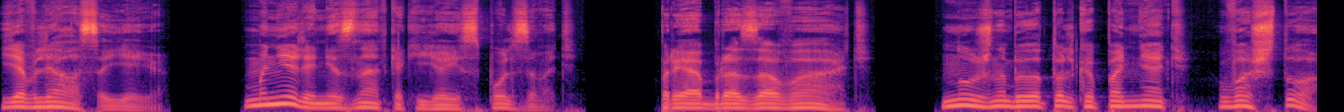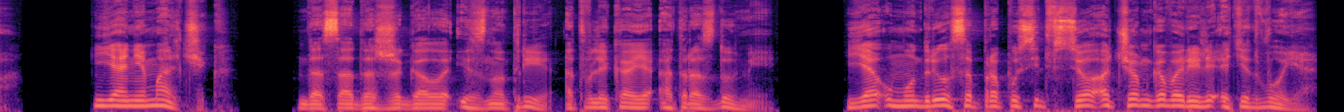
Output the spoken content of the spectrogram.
являлся ею. Мне ли не знать, как ее использовать? преобразовать. Нужно было только понять, во что. Я не мальчик. Досада сжигала изнутри, отвлекая от раздумий. Я умудрился пропустить все, о чем говорили эти двое.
